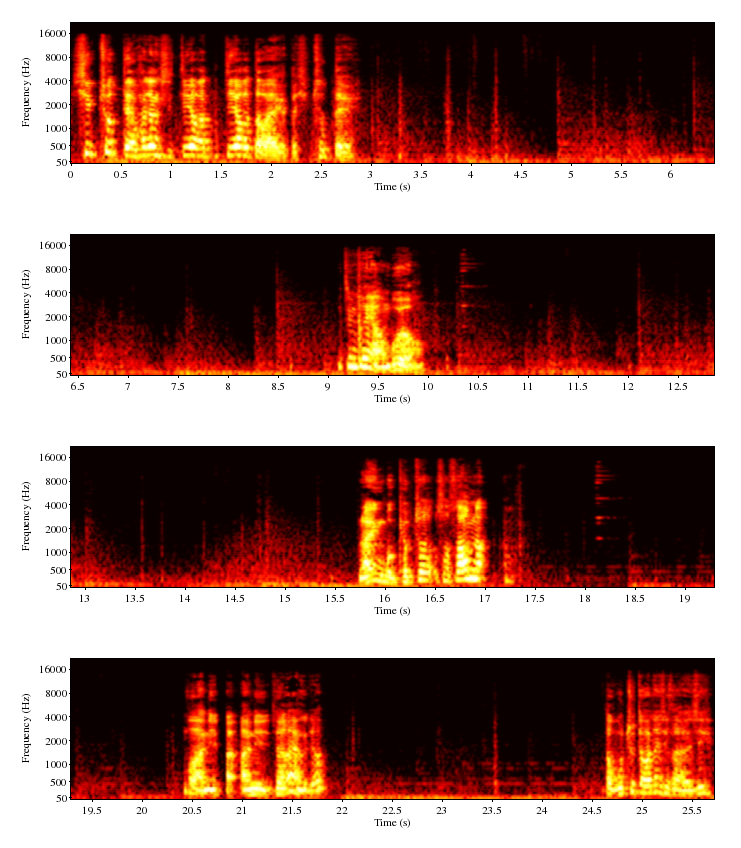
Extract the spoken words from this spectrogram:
10초 때 화장실 뛰어가 뛰어갔다 와야겠다 10초 때 채팅창이 안 보여 라인 뭐 겹쳐서 싸움 나... 거 아니, 아, 아니잖아요 그죠? 딱 5초 때 화장실 가야지.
